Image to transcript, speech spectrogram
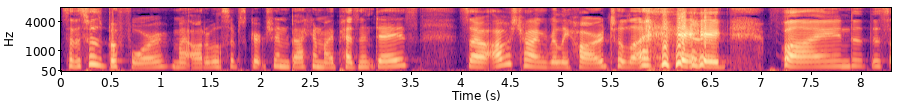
So this was before my Audible subscription back in my peasant days. So I was trying really hard to like find this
